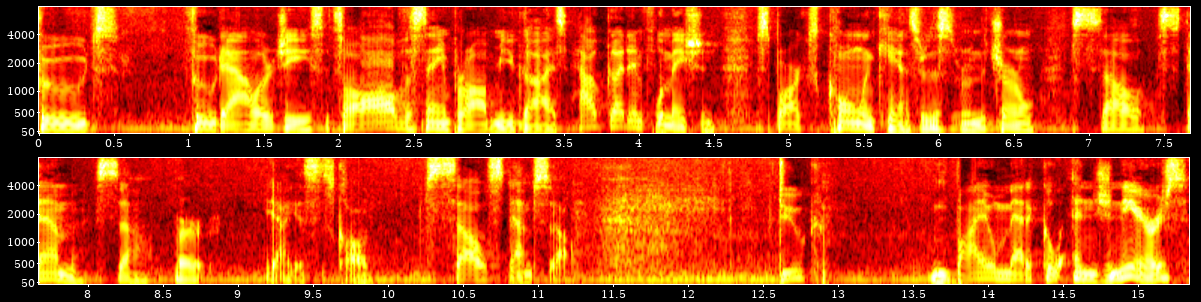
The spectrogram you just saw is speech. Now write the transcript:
foods, food allergies. It's all the same problem, you guys. How gut inflammation sparks colon cancer. This is from the journal Cell Stem Cell, or yeah, I guess it's called Cell Stem Cell. Duke biomedical engineers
